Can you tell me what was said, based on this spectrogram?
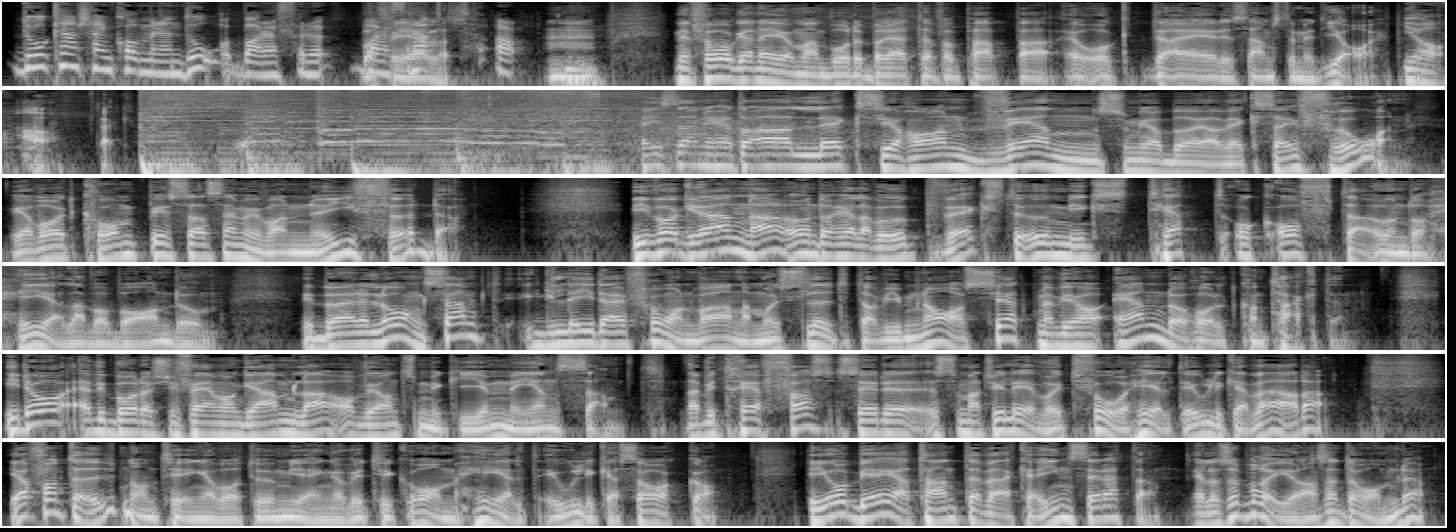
då kanske han kommer ändå, bara för, bara för att. Ja. Mm. Men frågan är om man borde berätta för pappa och där är det samstämmigt ja. Ja. ja tack. Hejsan, jag heter Alex. Jag har en vän som jag börjar växa ifrån. Vi har varit kompisar sedan vi var nyfödda. Vi var grannar under hela vår uppväxt och umgicks tätt och ofta under hela vår barndom. Vi började långsamt glida ifrån varandra mot slutet av gymnasiet men vi har ändå hållit kontakten. Idag är vi båda 25 år gamla och vi har inte så mycket gemensamt. När vi träffas så är det som att vi lever i två helt olika världar. Jag får inte ut någonting av vårt umgänge och vi tycker om helt olika saker. Det jobbiga är att han inte verkar inse detta, eller så bryr han sig inte om det.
